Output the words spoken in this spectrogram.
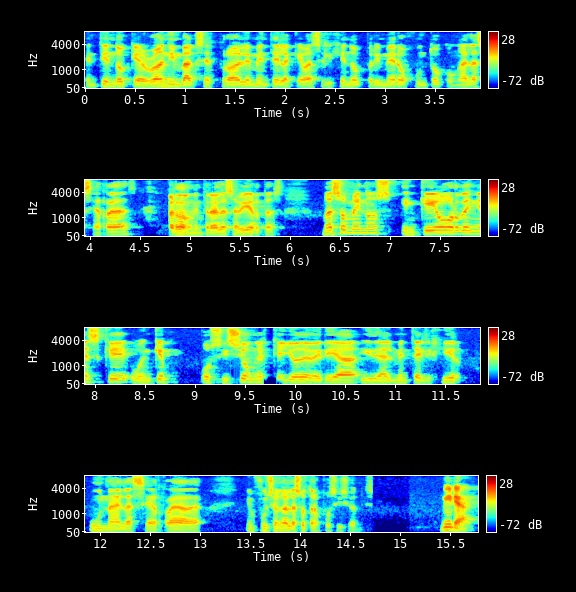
Entiendo que running backs es probablemente la que vas eligiendo primero junto con alas cerradas, perdón, entre alas abiertas. Más o menos, ¿en qué orden es que, o en qué posición es que yo debería idealmente elegir una ala cerrada en función a las otras posiciones? Mira,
